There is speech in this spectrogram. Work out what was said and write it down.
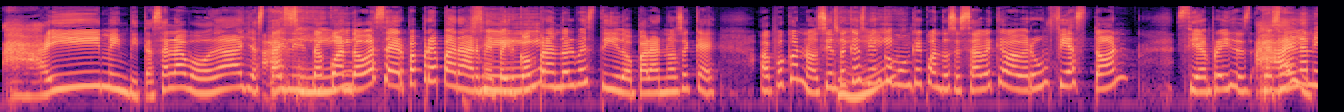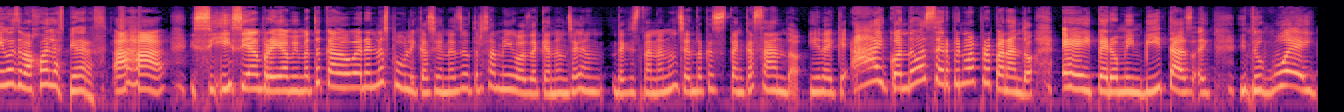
ay, me invitas a la boda, ya está ¿Ah, listo. sí? ¿Cuándo va a ser para prepararme, para ir comprando el vestido, para no sé qué? ¿A poco no? Siento que es bien común que cuando se sabe que va a haber un fiestón, siempre dices, Que ay, salen amigos debajo de las piedras. Ajá, y sí, y siempre, y a mí me ha tocado ver en las publicaciones de otros amigos de que anuncian, de que están anunciando que se están casando y de que, ay, ¿cuándo va a ser? Pero irme preparando. Ey, pero me invitas. Ey, Y tú, güey,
